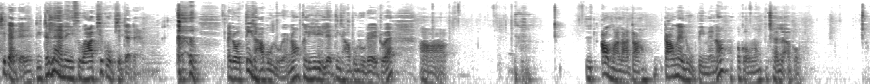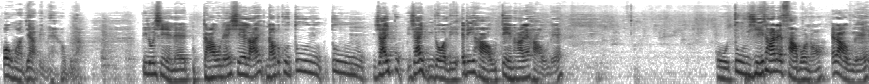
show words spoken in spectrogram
ဖြစ်တတ်တယ်ဒီဒလန်နေဆိုတာဖြစ်ကိုဖြစ်တတ်တယ် အဲ့တော့တိထားဖို့လိုတယ်เนาะကလေးတွေလည်းတိထားဖို့လိုတဲ့အတွက်အာအောက်မှာလာတောင်းတောင်းတဲ့လူပေးမယ်เนาะအကုန်လုံးအချက်လက်အကုန်ပုံမှာပြပေးမယ်ဟုတ်ပြီလားပြီးလို့ရှိရင်လည်းဒါကိုလည်း share လိုက်နောက်တစ်ခု तू तू ရိုက်ပုရိုက်ပြီးတော့လေအဲ့ဒီဟာကိုတင်ထားတဲ့ဟာကိုလည်းဟို तू ရေးထားတဲ့စာပေါ့နော်အဲ့ဒါကိုလည်း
